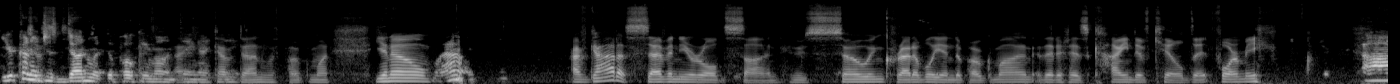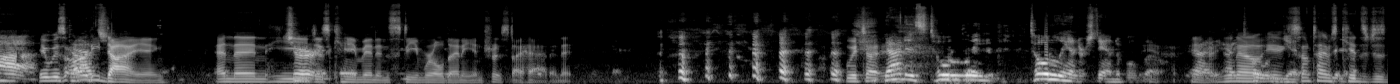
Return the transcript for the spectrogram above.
you're kind of just- just done with the Pokemon I thing. I think I I'm done with Pokemon. You know, Wow. I've got a seven year old son who's so incredibly into Pokemon that it has kind of killed it for me. Ah, It was already dying, and then he Sure. just came in and steamrolled any interest I had in it. Which I that is totally totally understandable though. yeah, I- you I know, totally it- sometimes kids just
